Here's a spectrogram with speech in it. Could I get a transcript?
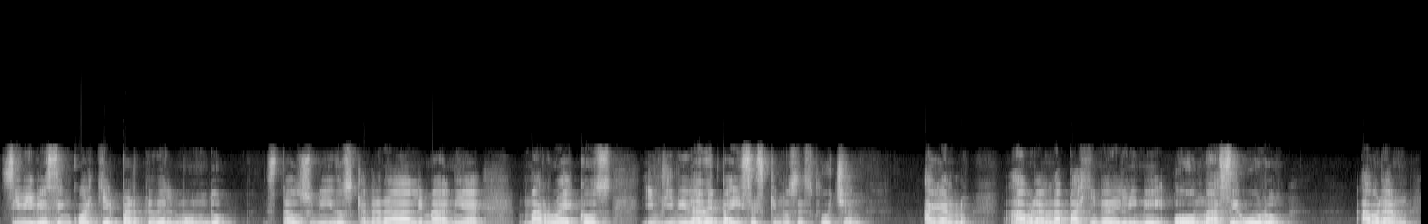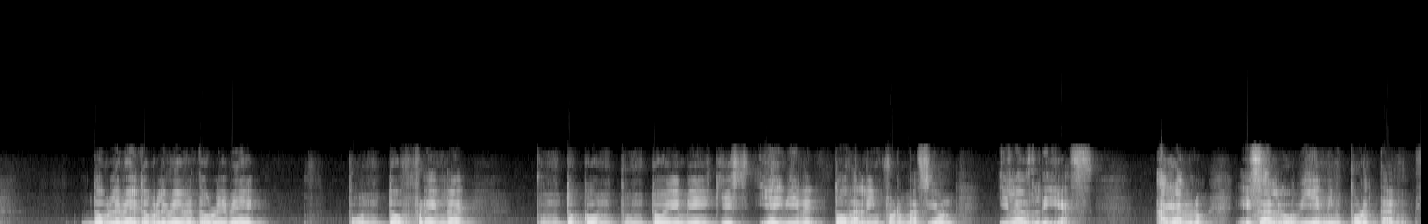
Si vives en cualquier parte del mundo, Estados Unidos, Canadá, Alemania, Marruecos, infinidad de países que nos escuchan, háganlo. Abran la página del INE o más seguro, abran www.frena.com.mx y ahí viene toda la información y las ligas. Háganlo, es algo bien importante.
